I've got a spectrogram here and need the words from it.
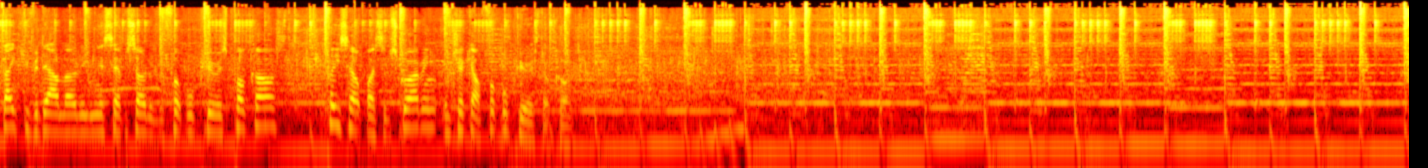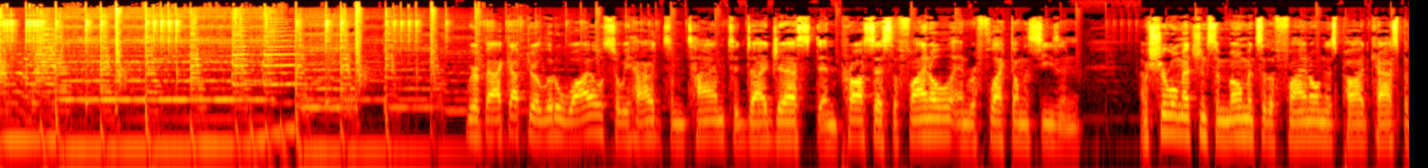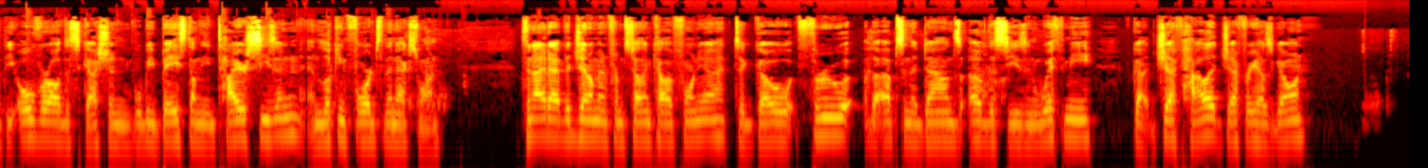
Thank you for downloading this episode of the Football Purist podcast. Please help by subscribing and check out footballpurist.com. We're back after a little while, so we had some time to digest and process the final and reflect on the season. I'm sure we'll mention some moments of the final in this podcast, but the overall discussion will be based on the entire season and looking forward to the next one. Tonight, I have the gentleman from Southern California to go through the ups and the downs of the season with me. We've got Jeff Hallett. Jeffrey, how's it going?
